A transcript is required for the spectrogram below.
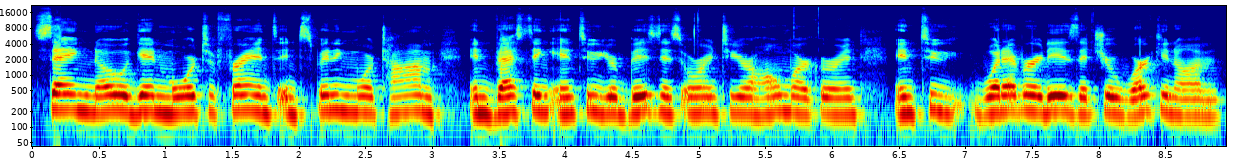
saying no again more to friends and spending more time investing into your business or into your homework or in, into whatever it is that you're working on.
